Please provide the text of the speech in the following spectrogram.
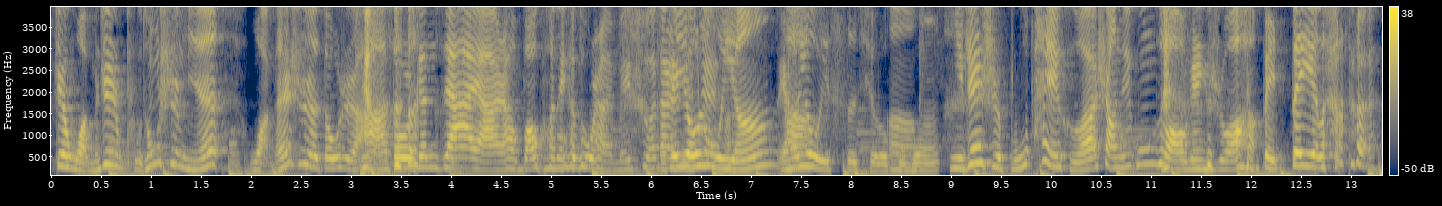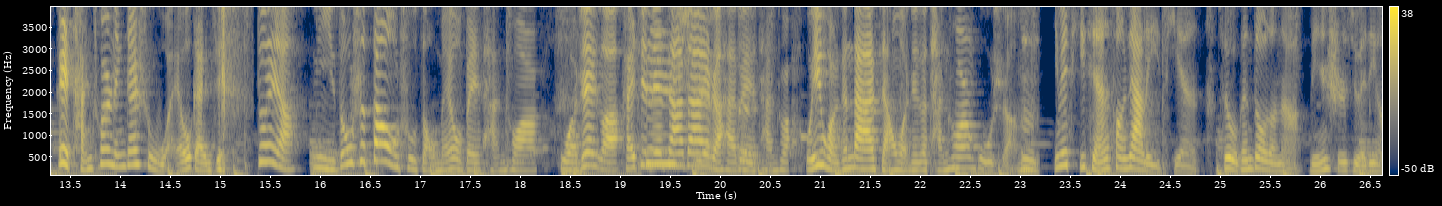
这我们这是普通市民，我们是都是啊，都是跟家呀，然后包括那个路上也没车。但是这又露营，然后啊又一次去了故嗯宫，你这是不配合上级工作，我跟你说。被逮了。对这弹窗的应该是我呀，我感觉。对呀、你都是到处走，没有被弹窗。我这个还天天家待着还被嗯弹窗。我一会儿跟大家讲我这个弹窗故事。嗯，因为提前放假了一天，所以我跟豆豆呢临时决定，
